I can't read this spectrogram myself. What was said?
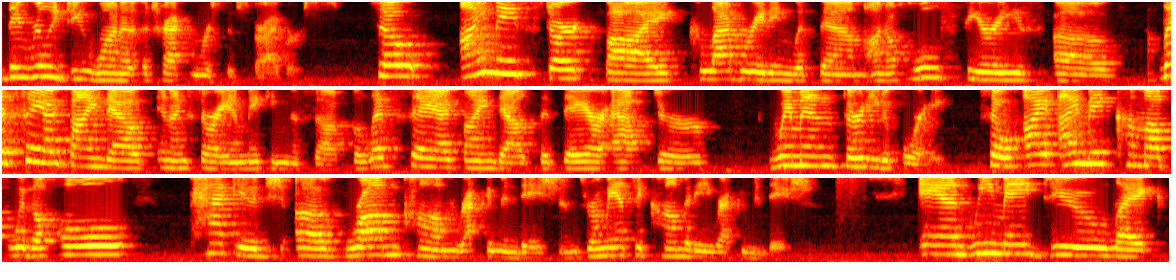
they really do want to attract more subscribers so i may start by collaborating with them on a whole series of let's say i find out and i'm sorry i'm making this up but let's say i find out that they are after women 30 to 40 so i i may come up with a whole package of rom com recommendations, romantic comedy recommendations. And we may do like,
